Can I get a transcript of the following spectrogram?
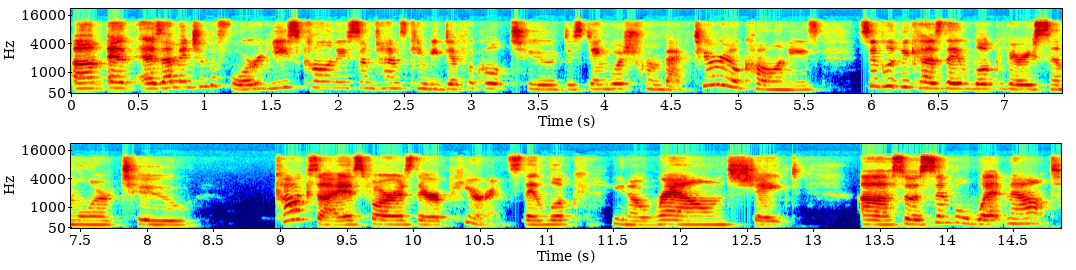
Um, and as I mentioned before, yeast colonies sometimes can be difficult to distinguish from bacterial colonies simply because they look very similar to cocci as far as their appearance. They look, you know, round shaped. Uh, so a simple wet mount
